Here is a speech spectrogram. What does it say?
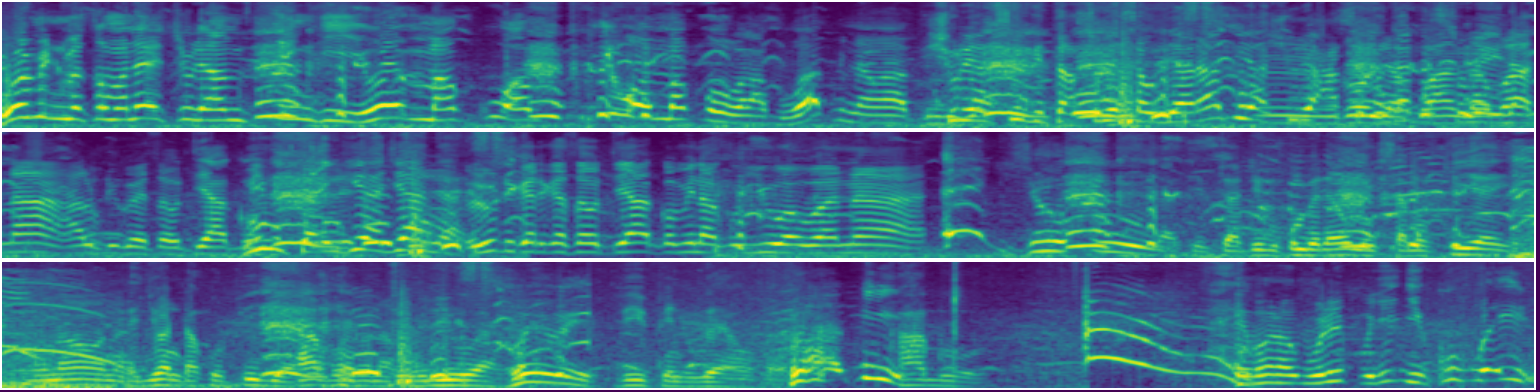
Wewe mimi nimesoma naye shule ya msingi. Wewe makua kiwa mako labu wapi na wapi? shule ya msingi tasomea Saudi Arabia shule ya sekondari tasomea Iraq bwana, arudi kwa sauti yako. mimi taingia jana rudi katika sauti yako, mimi nakujua bwana. Kishopu. taratibu kumbe na wewe umeshanukia hii Unaona? najua nitakupiga Hapo nakujua. Wewe vipi ndugu yangu wapi? kago Eh, bwana Ubunifu jiji kubwa hili.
